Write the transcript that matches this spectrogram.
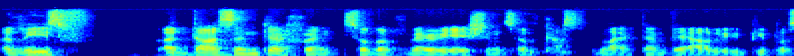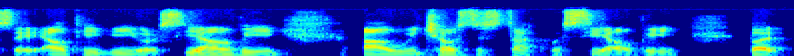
at least a dozen different sort of variations of customer lifetime value. People say LTV or CLV. Uh, we chose to stuck with CLV, but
